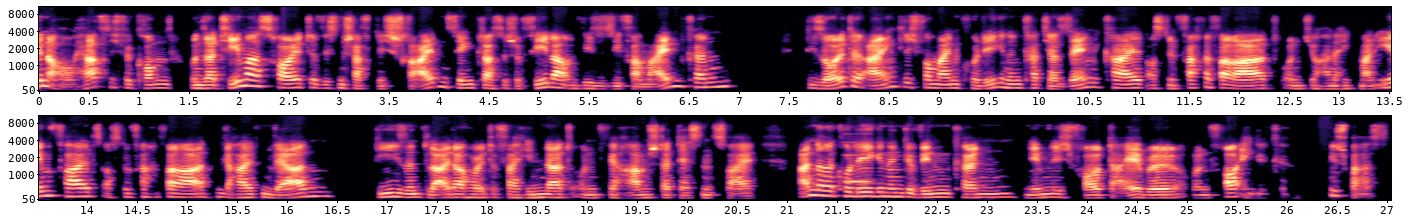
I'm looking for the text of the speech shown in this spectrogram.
Genau, herzlich willkommen. Unser Thema ist heute wissenschaftlich schreiben, zehn klassische Fehler und wie Sie sie vermeiden können. Die sollte eigentlich von meinen Kolleginnen Katja Selmigkeit aus dem Fachreferat und Johanna Hickmann ebenfalls aus dem Fachreferat gehalten werden. Die sind leider heute verhindert und wir haben stattdessen zwei andere Kolleginnen gewinnen können, nämlich Frau Deibel und Frau Engelke. Viel Spaß!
